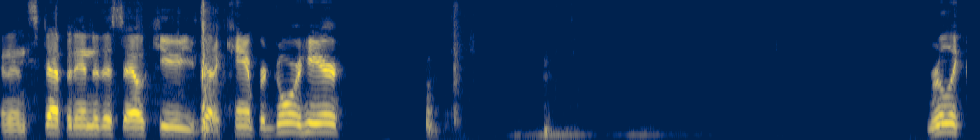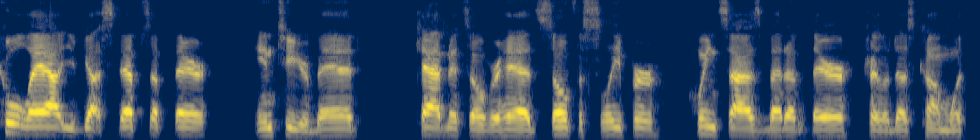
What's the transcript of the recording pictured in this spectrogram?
then stepping into this LQ, you've got a camper door here. Really cool layout. You've got steps up there into your bed, cabinets overhead, sofa sleeper, queen size bed up there. Trailer does come with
